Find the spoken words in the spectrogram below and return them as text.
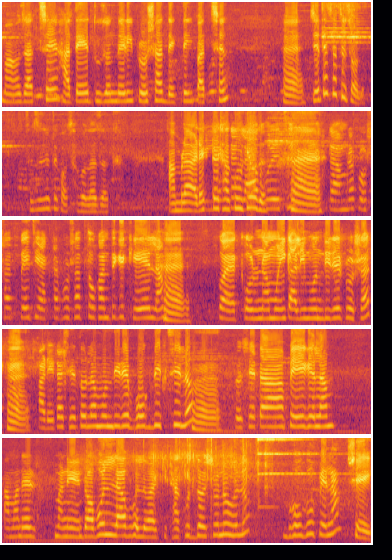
মাও যাচ্ছে হাতে দুজনদেরই প্রসাদ দেখতেই পাচ্ছেন। হ্যাঁ যেতে যেতে চলো। যেতে যেতে কথা বলা যাক। আমরা আরেকটা ঠাকুরকেও হ্যাঁ। একটা আমরা প্রসাদ পেয়েছি একটা প্রসাদ তো ওখান থেকে খেয়ে এলাম। হ্যাঁ। কয়েক করুণাময়ী কালী মন্দিরের প্রসাদ। হ্যাঁ। আর এটা শেতলা মন্দিরে ভোগ দিচ্ছিল। হ্যাঁ। তো সেটা পেয়ে গেলাম। আমাদের মানে ডবল লাভ হলো আর কি ঠাকুর দর্শনও হলো ভোগও পেলাম। সেই।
